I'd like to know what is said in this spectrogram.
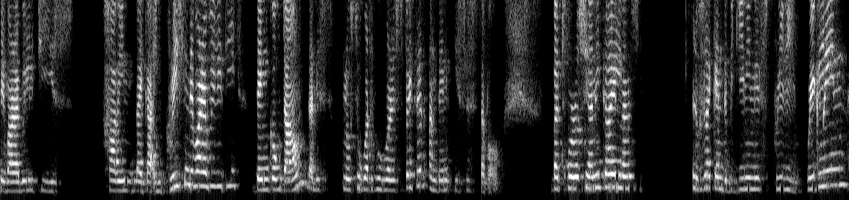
the variability is having like an increase in the variability, then go down, that is close to what we were expected, and then is stable. But for oceanic islands, looks like in the beginning is pretty wiggling,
